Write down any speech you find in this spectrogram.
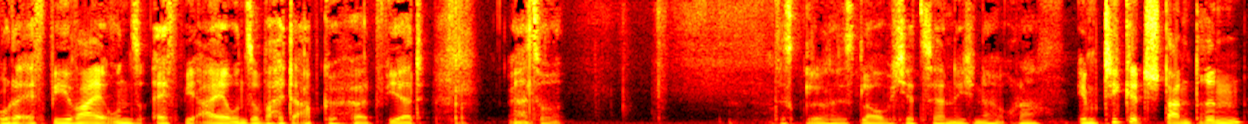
oder FBI und, FBI und so weiter abgehört wird. Also, das, das glaube ich jetzt ja nicht, ne, oder? Im Ticket stand drin,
